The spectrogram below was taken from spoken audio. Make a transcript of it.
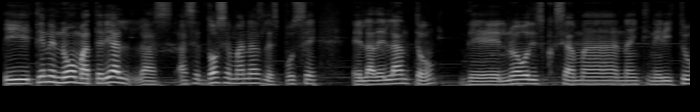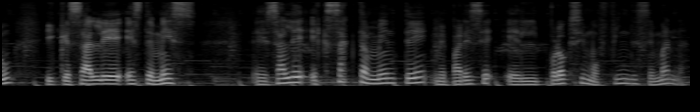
Y tienen nuevo material. Hace dos semanas les puse el adelanto del nuevo disco que se llama 1982 y que sale este mes. Eh, sale exactamente, me parece, el próximo fin de semana.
